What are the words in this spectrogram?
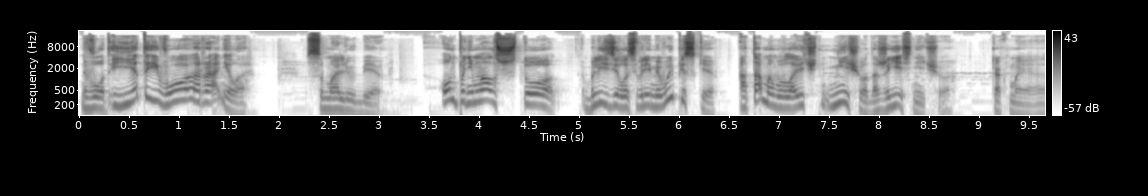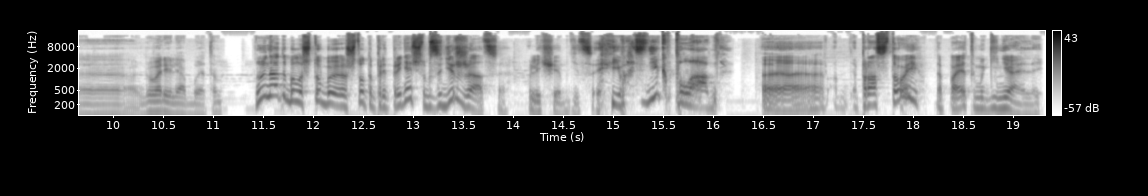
Вот. И это его ранило. Самолюбие. Он понимал, что близилось время выписки, а там ему ловить нечего, даже есть нечего, как мы э, говорили об этом. Ну и надо было, чтобы что-то предпринять, чтобы задержаться в лечебнице. И возник план. Э, Простой, а поэтому гениальный.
